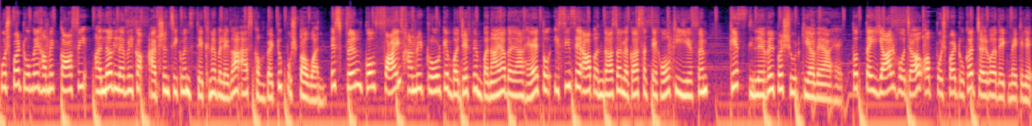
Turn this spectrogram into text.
पुष्पा टू में हमें काफ़ी अलग लेवल का एक्शन सीक्वेंस देखने मिलेगा as compare to Pushpa one इस फ़िल्म को 500 करोड़ के बजट में बनाया गया है तो इसी से आप अंदाज़ा लगा सकते हो कि ये फ़िल्म किस लेवल पर शूट किया गया है? तो तैयार हो जाओ अब पुष्पा टू का जलवा देखने के लिए,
